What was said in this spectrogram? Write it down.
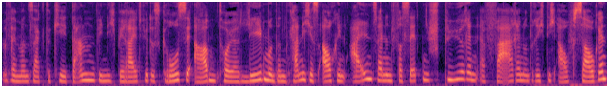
wenn man sagt, okay, dann bin ich bereit für das große Abenteuer leben und dann kann ich es auch in allen seinen Facetten spüren, erfahren und richtig aufsaugen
